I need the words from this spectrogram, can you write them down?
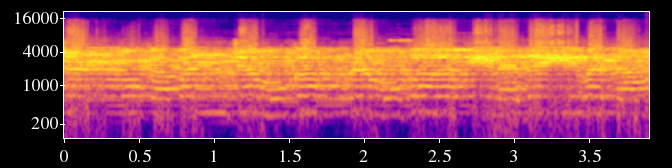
षण्मुख पञ्चमुख प्रमुख किल दैवतम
